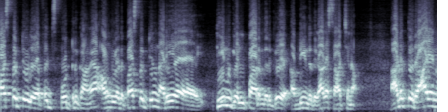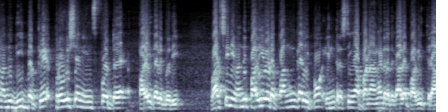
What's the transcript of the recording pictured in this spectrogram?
பர்ஸ்பெக்டிவ்ல எஃபெக்ட்ஸ் போட்டிருக்காங்க. அவங்களோட பர்ஸ்பெக்டிவ் நிறைய டீமுக்கு ஹெல்ப்பா இருந்திருக்கு அப்படின்றதுக்காக சாச்சனா. அடுத்து ராயன் வந்து தீபக் ப்ரொவிஷன் இன்ஸ்போர்ட் படை தளபதி வர்ஷினி வந்து பவியோட பங்களிப்பும் இன்ட்ரெஸ்டிங்கா பண்ணாங்கன்றதுக்காக பவித்ரா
